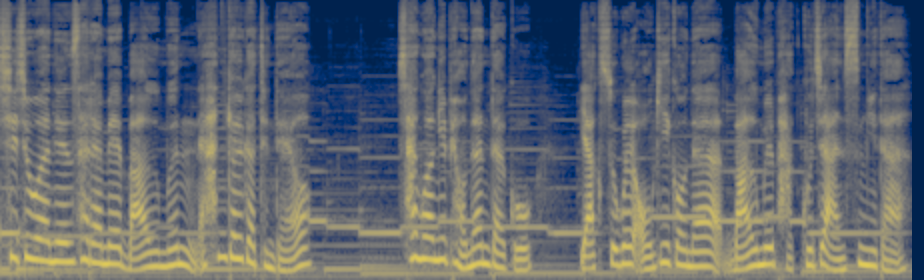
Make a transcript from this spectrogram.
시조하는 사람의 마음은 한결같은데요. 상황이 변한다고 약속을 어기거나 마음을 바꾸지 않습니다.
